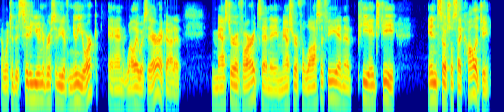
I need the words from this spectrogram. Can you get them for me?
I went to the City University of New York, and while I was there, I got a Master of Arts and a Master of Philosophy and a PhD in social psychology.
